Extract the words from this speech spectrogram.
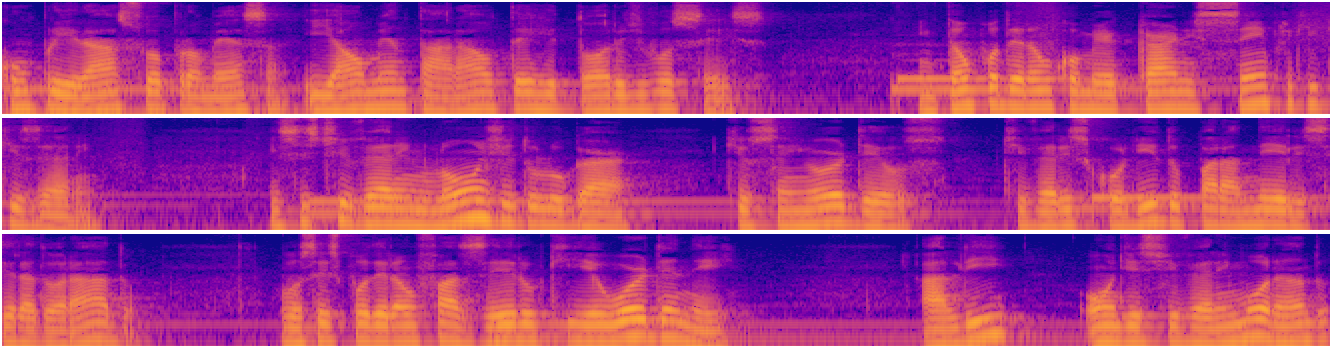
cumprirá a sua promessa e aumentará o território de vocês. Então poderão comer carne sempre que quiserem. E se estiverem longe do lugar que o Senhor Deus tiver escolhido para nele ser adorado, vocês poderão fazer o que eu ordenei. Ali onde estiverem morando,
